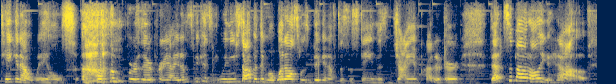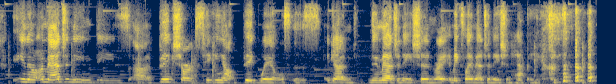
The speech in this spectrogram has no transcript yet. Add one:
taking out whales um, for their prey items because when you stop and think, well, what else was big enough to sustain this giant predator? That's about all you have. You know, imagining these uh, big sharks taking out big whales is, again, the imagination, right? It makes my imagination happy.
